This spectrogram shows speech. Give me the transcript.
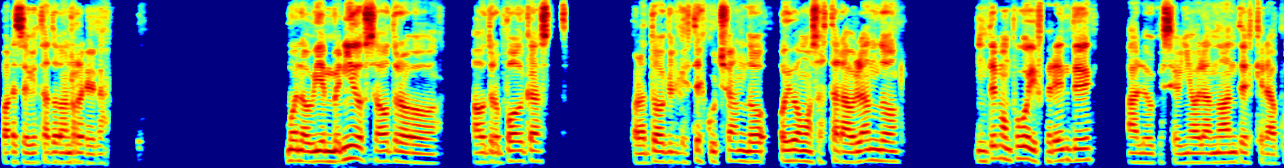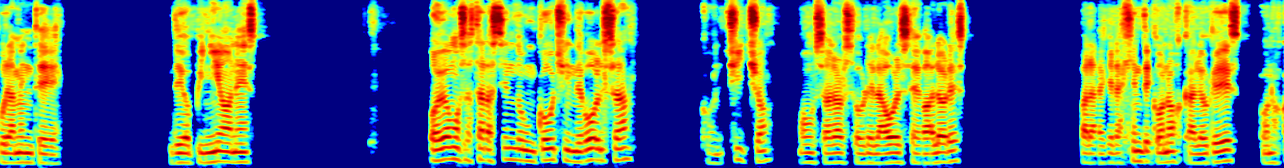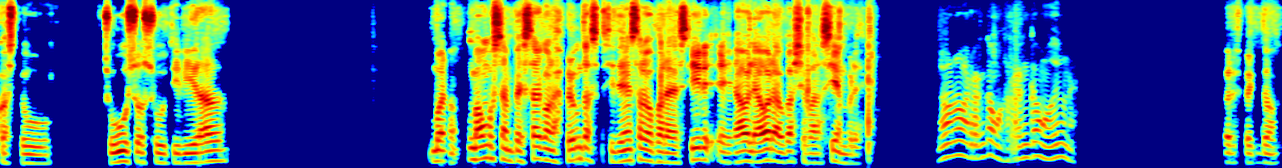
Parece que está todo en regla. Bueno, bienvenidos a otro, a otro podcast. Para todo aquel que esté escuchando, hoy vamos a estar hablando un tema un poco diferente a lo que se venía hablando antes, que era puramente de opiniones. Hoy vamos a estar haciendo un coaching de bolsa con Chicho. Vamos a hablar sobre la bolsa de valores para que la gente conozca lo que es, conozca su, su uso, su utilidad bueno, vamos a empezar con las preguntas. Si tenés algo para decir, eh, hable ahora o calle para siempre. No, no, arrancamos, arrancamos de una. Perfecto.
